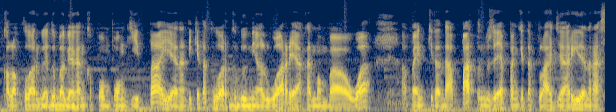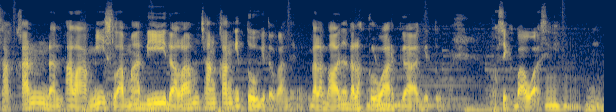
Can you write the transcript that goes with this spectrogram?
Kalau keluarga itu Hmm. bagaikan kepompong kita ya nanti kita keluar ke Hmm. dunia luar ya akan membawa apa yang kita dapat tentu saja apa yang kita pelajari dan rasakan dan alami selama di dalam cangkang itu gitu kan dalam halnya adalah keluarga gitu pasti ke bawah sih. Hmm.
